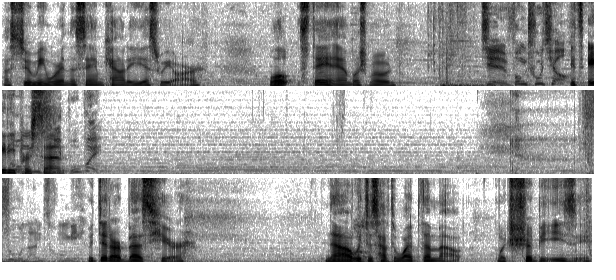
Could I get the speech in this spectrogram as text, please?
assuming we're in the same county. Yes, we are. Well, stay in ambush mode. It's 80%. We did our best here. Now we just have to wipe them out, which should be easy.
